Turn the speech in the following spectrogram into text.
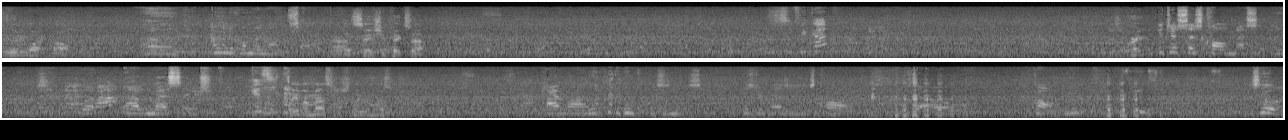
do, who do you want to call? Uh, I'm gonna call my mom, cell. All right, let's see if she picks up. Does it pick up? Is it ringing? It just says call a message. I have a message. Leave a message. Leave a message. Hi mom, Mr. President's called. So, call me. It's really,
